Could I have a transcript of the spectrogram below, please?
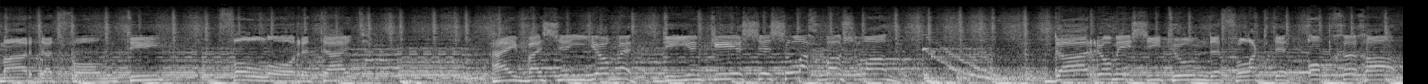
maar dat vond hij verloren tijd. Hij was een jongen die een keer zijn slag wou slaan. Daarom is hij toen de vlakte opgegaan.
